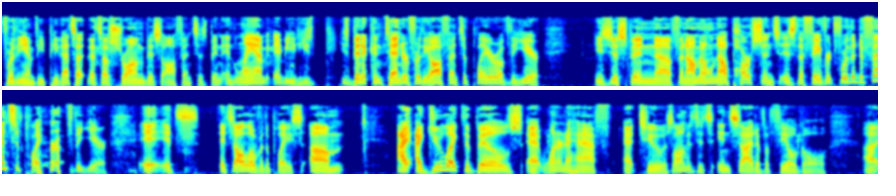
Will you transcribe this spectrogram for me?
for the MVP. That's how, that's how strong this offense has been. And Lamb, I mean, he's he's been a contender for the offensive player of the year. He's just been uh, phenomenal. Now Parsons is the favorite for the defensive player of the year. It, it's it's all over the place. Um, I I do like the Bills at one and a half at two, as long as it's inside of a field goal. Uh,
